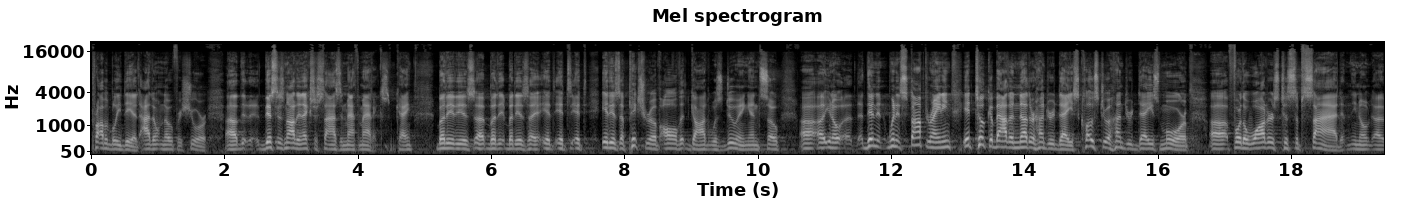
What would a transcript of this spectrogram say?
probably did. I don't know for sure. Uh, th- this is not an exercise in mathematics, okay? But it is, uh, but it, but is a, it, it, it, it is a picture of all that God was doing. And so, uh, uh you know, then it, when it stopped raining, it took about another hundred days, close to a hundred days more, uh, for the waters to subside. You know, uh,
